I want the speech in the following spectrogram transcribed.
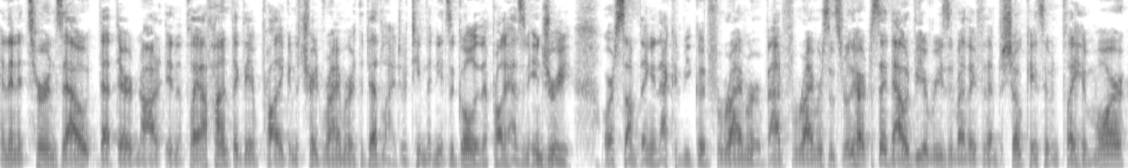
and then it turns out that they're not in the playoff hunt, like they're probably going to trade Reimer at the deadline to a team that needs a goalie that probably has an injury or something. And that could be good for Reimer or bad for Reimer. So it's really hard to say. That would be a reason, by the way, for them to showcase him and play him more.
